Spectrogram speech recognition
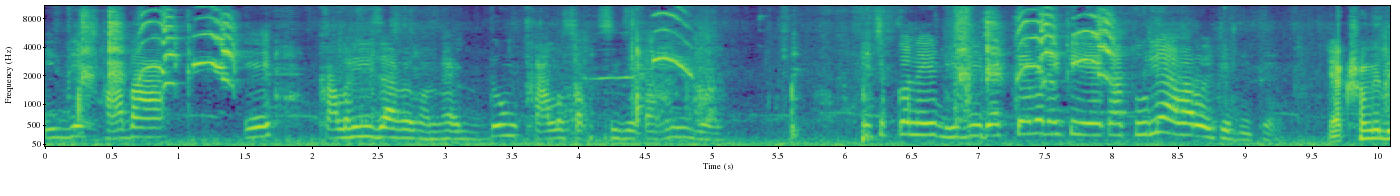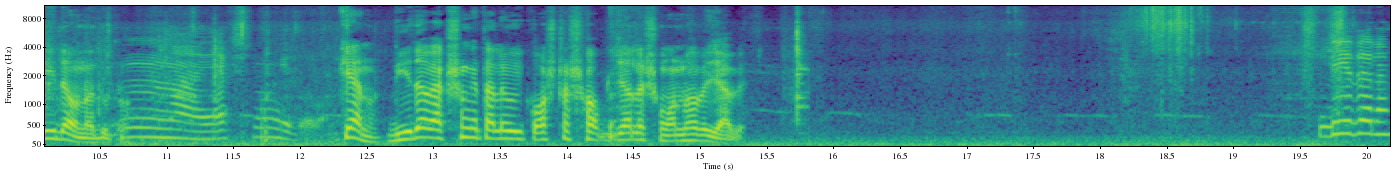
এই যে সাদা এ কালো হয়ে যাবে কোন একদম কালো চকচিকে কালো হয়ে যাবে। কিছুক্ষণ এই ভিজিয়ে দেখতে হবে নাকি এটা তুলে আবার ওইটা দিতে। একসঙ্গে দিয়ে দাও না দুটো? না একসঙ্গে দেবো না। কেন? দিয়ে দাও একসঙ্গে তাহলে ওই কষ্টটা সব জালে সমানভাবে যাবে। দিয়ে দিলাম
